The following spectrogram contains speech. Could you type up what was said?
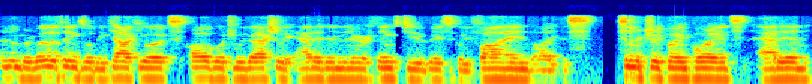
a number of other things within Calculix, all of which we've actually added in there, things to basically find like the symmetry plane points, add in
